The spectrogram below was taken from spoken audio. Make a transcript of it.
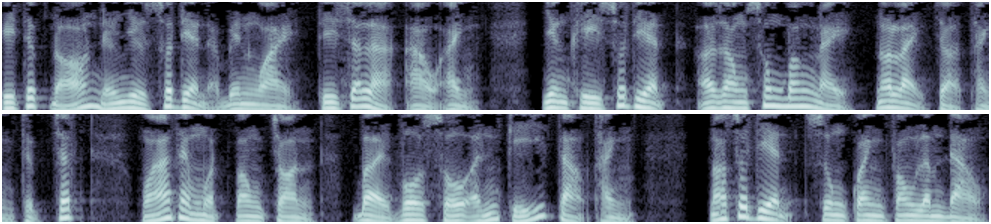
Khí tức đó nếu như xuất hiện ở bên ngoài thì sẽ là ảo ảnh, nhưng khi xuất hiện ở dòng sông băng này nó lại trở thành thực chất, hóa thành một vòng tròn bởi vô số ấn ký tạo thành. Nó xuất hiện xung quanh phong lâm đảo,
